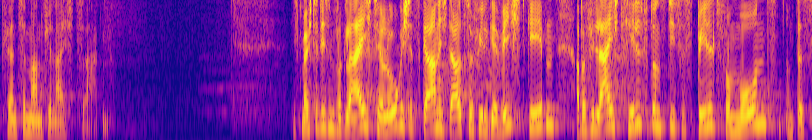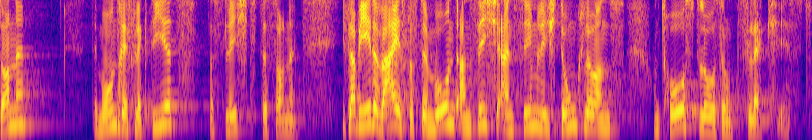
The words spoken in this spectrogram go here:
könnte man vielleicht sagen. Ich möchte diesem Vergleich theologisch jetzt gar nicht allzu viel Gewicht geben, aber vielleicht hilft uns dieses Bild vom Mond und der Sonne der Mond reflektiert das Licht der Sonne. Ich glaube, jeder weiß, dass der Mond an sich ein ziemlich dunkler und, und trostloser Fleck ist.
